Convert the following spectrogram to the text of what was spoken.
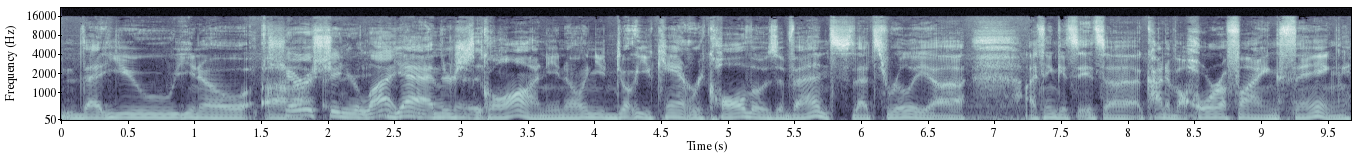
that you you know uh, cherished in your life. Yeah, and they're just gone. You know, and you don't you can't recall those events. That's really, uh, I think it's it's a kind of a horrifying thing.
